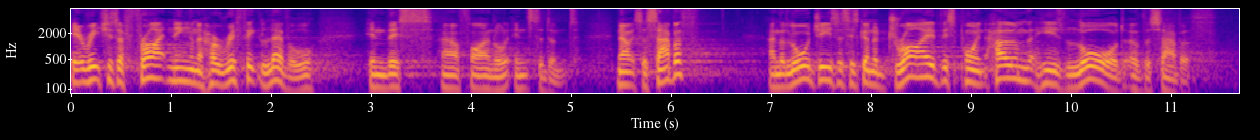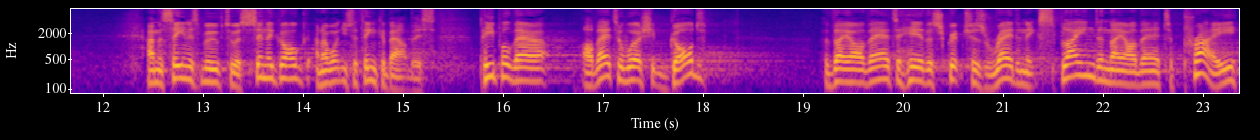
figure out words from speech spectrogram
It reaches a frightening and a horrific level in this, our final incident. Now, it's a Sabbath. And the Lord Jesus is going to drive this point home that he is Lord of the Sabbath. And the scene has moved to a synagogue, and I want you to think about this. People there are there to worship God, they are there to hear the scriptures read and explained, and they are there to pray.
